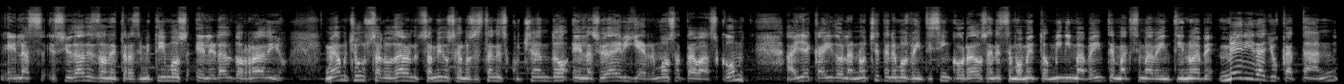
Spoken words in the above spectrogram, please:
en las ciudades donde transmitimos el Heraldo Radio. Me da mucho gusto saludar a nuestros amigos que nos están escuchando en la ciudad de Villahermosa, Tabasco. Ahí ha caído la noche, tenemos 25 grados en este momento, mínima 20, máxima 29. Mérida, Yucatán,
